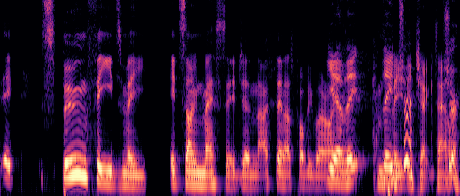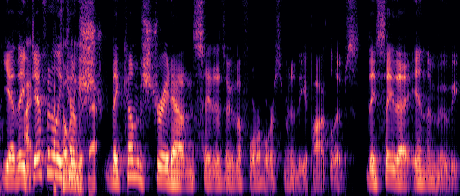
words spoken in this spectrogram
it spoon feeds me its own message, and I think that's probably where Yeah, I they- they- completely Sure, checked out. sure. Yeah, they I- I definitely totally come. sh- they come straight out and say that they're the four horsemen of the apocalypse. They say that in the movie,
